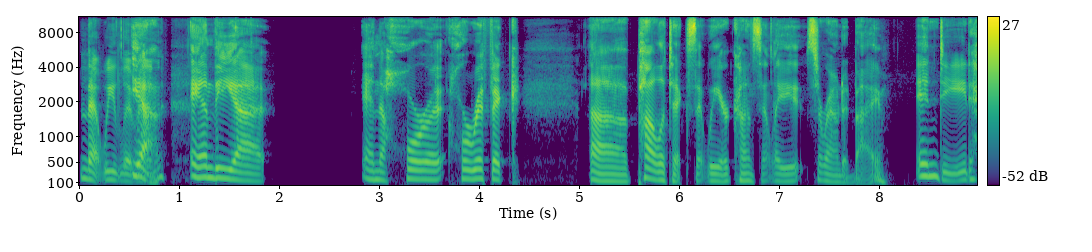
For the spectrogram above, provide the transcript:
that we live Yeah. in. And the uh and the hor- horrific uh politics that we are constantly surrounded by. Indeed.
